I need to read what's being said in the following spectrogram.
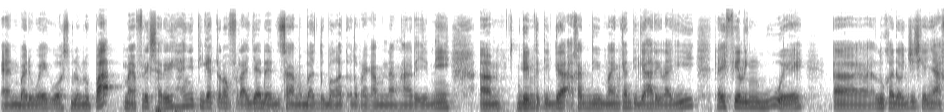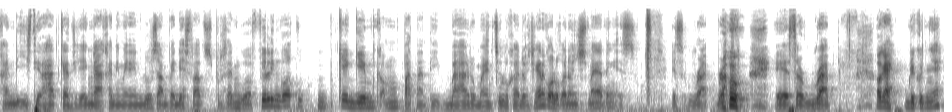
and by the way gue sebelum lupa Mavericks hari ini hanya 3 turnover aja dan itu sangat membantu banget untuk mereka menang hari ini. Um, game ketiga akan dimainkan tiga hari lagi. Tapi feeling gue uh, Luka Doncic kayaknya akan diistirahatkan sih kayaknya nggak akan dimainin dulu sampai dia 100% gue feeling gue kayak game keempat nanti baru main si Luka Doncic. Kan kalau Luka Doncic main I think it's it's a rap bro. It's a rap oke okay, berikutnya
